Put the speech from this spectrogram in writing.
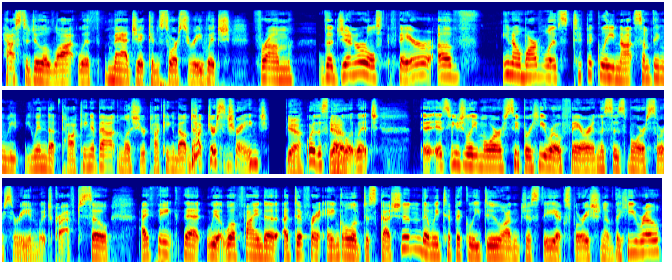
has to do a lot with magic and sorcery, which from the general fare of you know, Marvel is typically not something we, you end up talking about unless you're talking about Doctor Strange Yeah. or the Yeah. Scarlet Witch. It's usually more superhero fare, and this is more sorcery and witchcraft. So I think that we, we'll find a, a different angle of discussion than we typically do on just the exploration of the hero,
